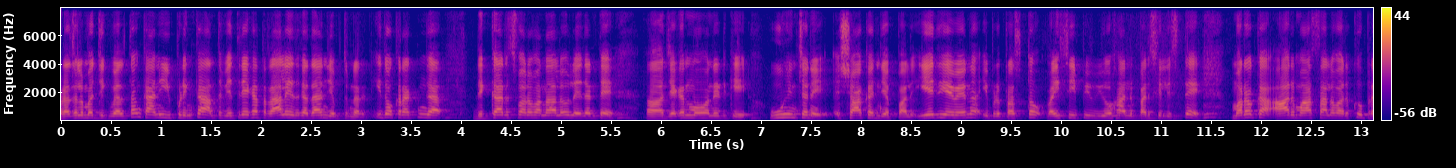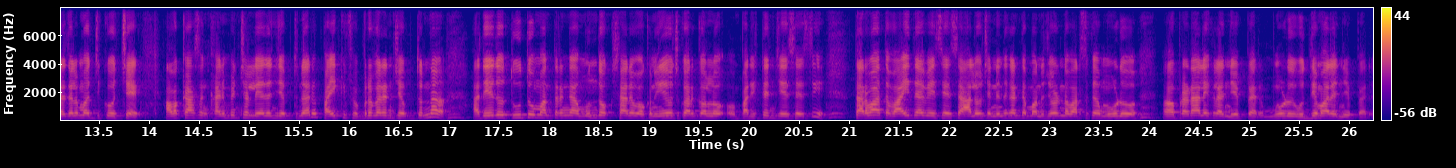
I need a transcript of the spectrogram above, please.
ప్రజల మధ్యకి వెళ్తాం. కానీ ఇప్పుడు ఇంకా అంత వ్యతిరేకత రాలేదు కదా అని చెప్తున్నారు. ఇది ఒక రకంగా ధిక్కార స్వరం అనాలో లేదంటే జగన్మోహన్ రెడ్డికి ఊహించని షాక్ అని చెప్పాలి. ఏది ఏమైనా ఇప్పుడు ప్రస్తుతం వైసీపీ వ్యూహాన్ని పరిశీలిస్తే మరొక ఆరు మాసాల వరకు ప్రజల మధ్యకు వచ్చే అవకాశం కనిపించలేదని చెప్తున్నారు. పైకి ఫిబ్రవరి అని చెప్తున్నా అదేదో తూతూ మంత్రంగా ముందు ఒకసారి ఒక నియోజకవర్గంలో పర్యటన చేసేసి తర్వాత వాయిదా వేసేసే ఆలోచన. ఎందుకంటే మనం చూడండి వరుసగా మూడు ప్రణాళికలు అని చెప్పారు. మూడు ఉద్యమాలు అని చెప్పారు.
